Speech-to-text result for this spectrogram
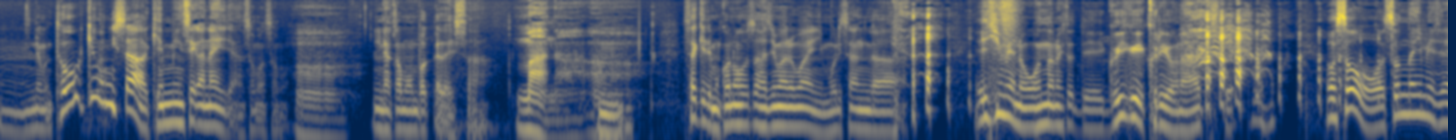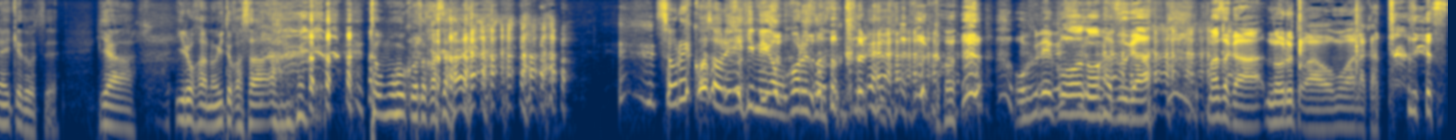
うん、でも東京にさ、県民性がないじゃん、そもそも。うん。田舎者ばっかだしさ。まあな。うんさっきでもこの放送始まる前に森さんが、愛媛の女の人ってグイグイ来るよな、って言って。あ、そう？そんなイメージないけど、って。いや、いろはのいとかさ、と思うことかさ。それこそ俺愛媛が怒るぞ。オフレコのはずが、まさか乗るとは思わなかったです。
